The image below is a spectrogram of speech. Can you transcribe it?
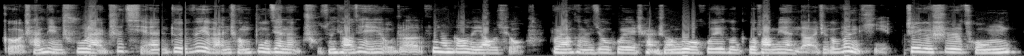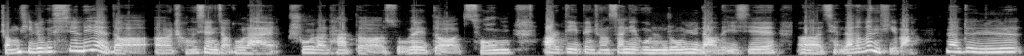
个产品出来之前，对未完成部件的储存条件也有着非常高的要求，不然可能就会产生落灰和各方面的这个问题。这个是从整体这个系列的呃呈现角度来说的，它的所谓的从二 D 变成三 D 过程中遇到的一些呃潜在的问题吧。那对于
